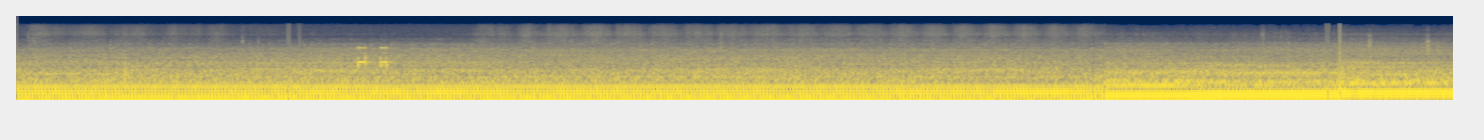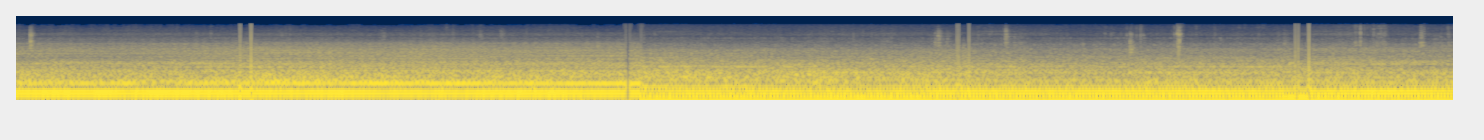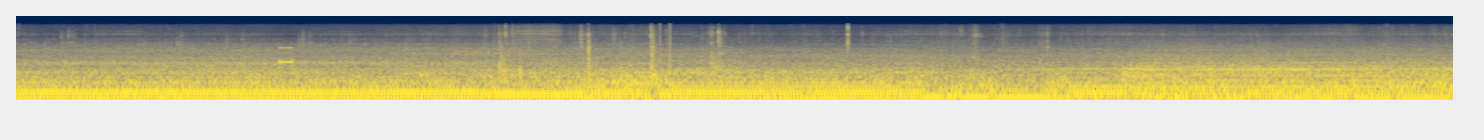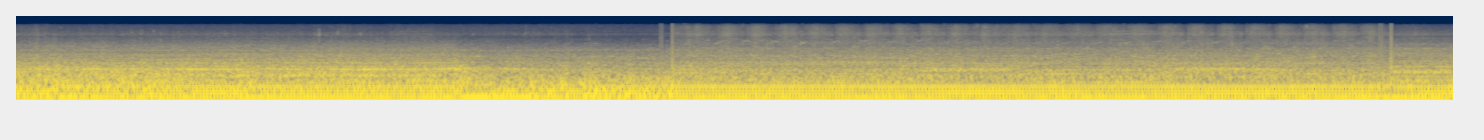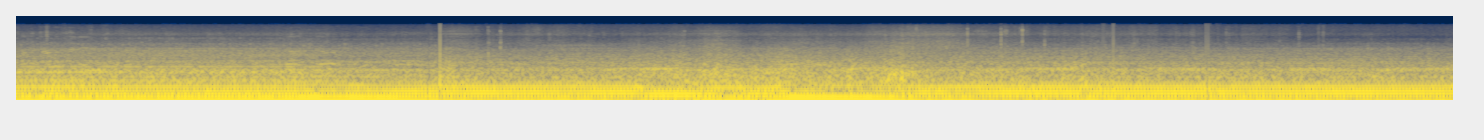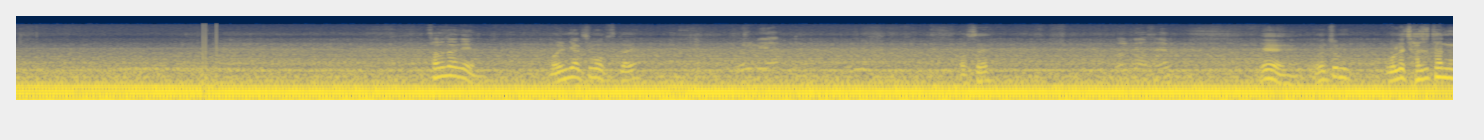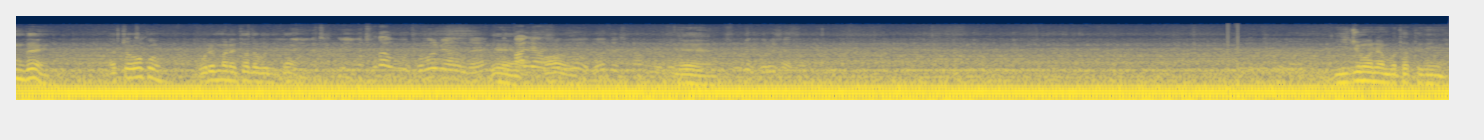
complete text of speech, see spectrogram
사무장님 멀미 약침 없을까요? 멀미야? 없어요? 멀미 하세요? 예, 좀 원래 자주 탔는데 아, 조금 오랜만에 타다 보니까 이거 자꾸 이거 쳐다보고 더 멀미 하는데 예. 빨리 하시고 어. 먼저 쳐다보고 좀 예. 숨좀 고르셔서 이 2주 만에 한번 탔더니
